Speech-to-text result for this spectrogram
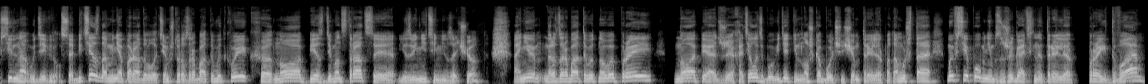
сильно удивился. Bethesda меня порадовала тем, что разрабатывает Quake, но без демонстрации, извините, не зачет. Они разрабатывают новый Prey, но, опять же, хотелось бы увидеть немножко больше, чем трейлер, потому что мы все помним зажигательный трейлер Prey 2,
